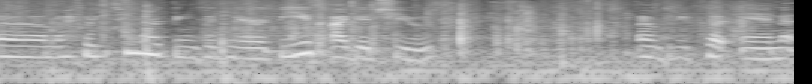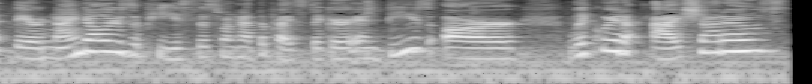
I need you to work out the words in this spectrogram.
Um, there's two more things in here. These I did choose um, to be put in. They're $9 a piece. This one had the price sticker. And these are liquid eyeshadows.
